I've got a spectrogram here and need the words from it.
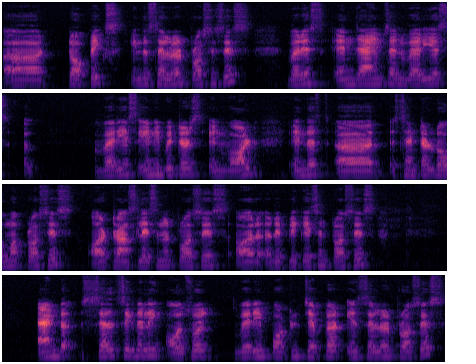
uh, topics in the cellular processes various enzymes and various uh, various inhibitors involved in the uh, central dogma process or translational process or replication process and cell signaling also very important chapter in cellular process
